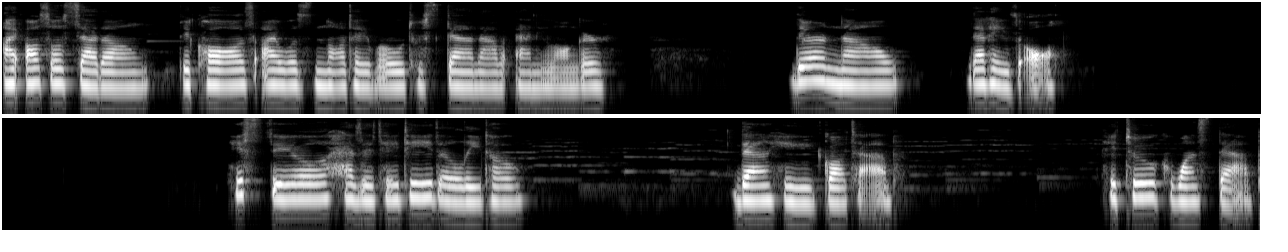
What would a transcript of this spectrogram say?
I also sat down because I was not able to stand up any longer. There now, that is all. He still hesitated a little. Then he got up. He took one step.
